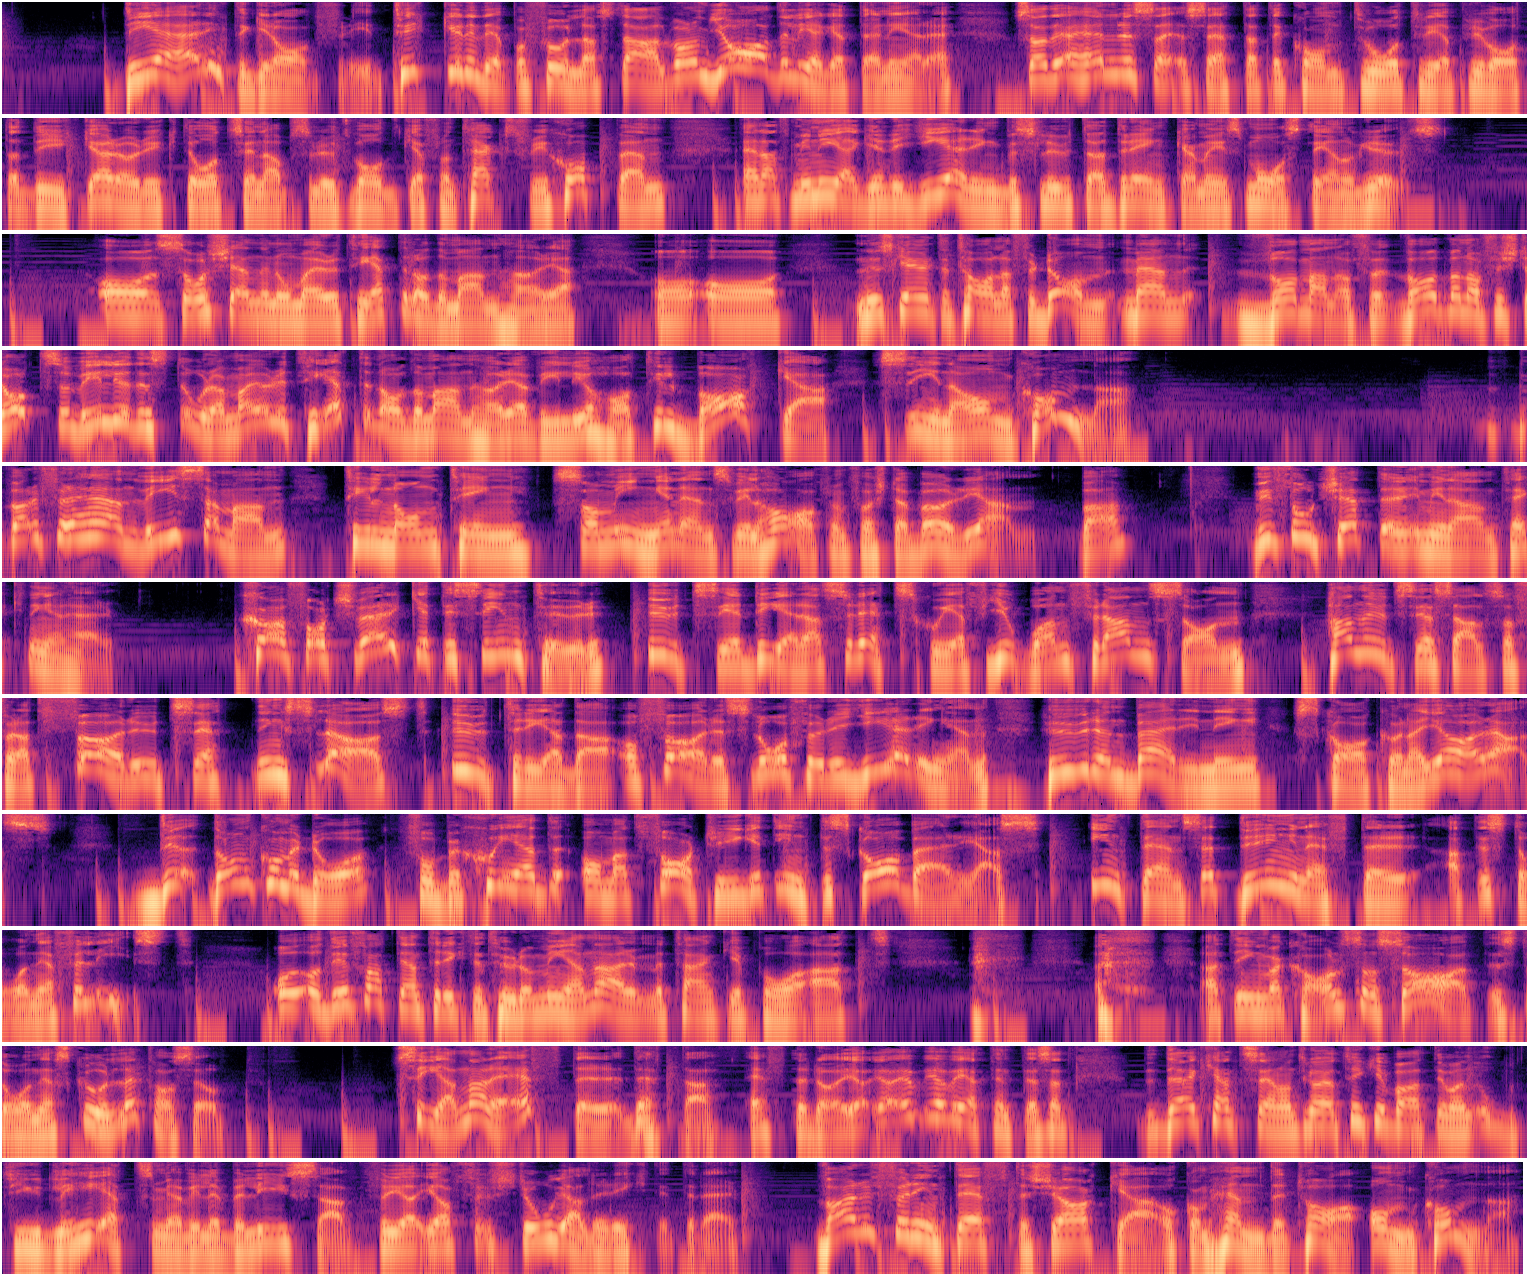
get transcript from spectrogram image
Det är inte gravfrid. Tycker ni det på fullaste allvar? Om jag hade legat där nere så hade jag hellre sett att det kom två, tre privata dykare och ryckte åt sig en Absolut Vodka från taxfree-shoppen än att min egen regering beslutade att dränka mig i småsten och grus. Och så känner nog majoriteten av de anhöriga. Och, och, nu ska jag inte tala för dem, men vad man, har för, vad man har förstått så vill ju den stora majoriteten av de anhöriga vill ju ha tillbaka sina omkomna varför hänvisar man till någonting som ingen ens vill ha från första början? Va? Vi fortsätter i mina anteckningar här. Sjöfartsverket i sin tur utser deras rättschef Johan Fransson. Han utses alltså för att förutsättningslöst utreda och föreslå för regeringen hur en bärgning ska kunna göras. De, de kommer då få besked om att fartyget inte ska bärgas, inte ens ett dygn efter att Estonia förlist. Och, och det fattar jag inte riktigt hur de menar med tanke på att, att Ingvar Carlsson sa att Estonia skulle tas upp senare efter detta. Efter då. Jag, jag, jag vet inte, så det där kan jag inte säga någonting om. Jag tycker bara att det var en otydlighet som jag ville belysa, för jag, jag förstod aldrig riktigt det där. Varför inte eftersöka och omhänderta omkomna?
